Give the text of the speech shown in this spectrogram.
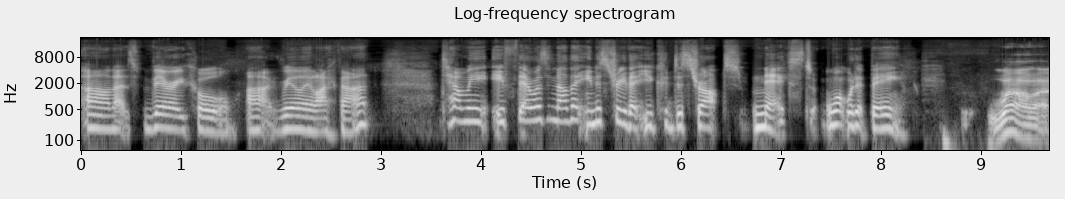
Oh, that's very cool. I really like that. Tell me, if there was another industry that you could disrupt next, what would it be? Wow,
